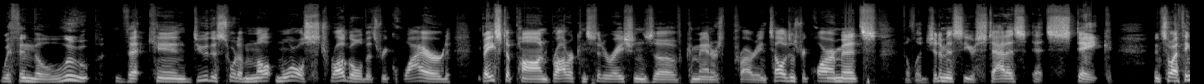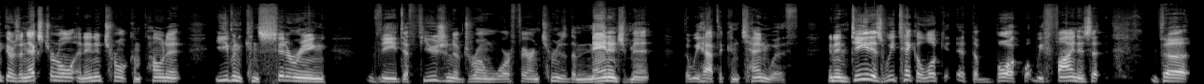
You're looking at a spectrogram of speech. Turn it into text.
within the loop that can do the sort of moral struggle that's required based upon broader considerations of commanders' priority intelligence requirements, the legitimacy or status at stake. And so I think there's an external and an internal component, even considering the diffusion of drone warfare in terms of the management that we have to contend with. And indeed, as we take a look at the book, what we find is that the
